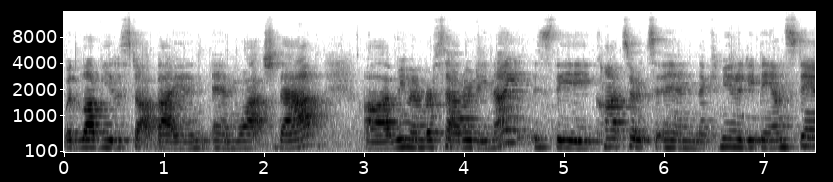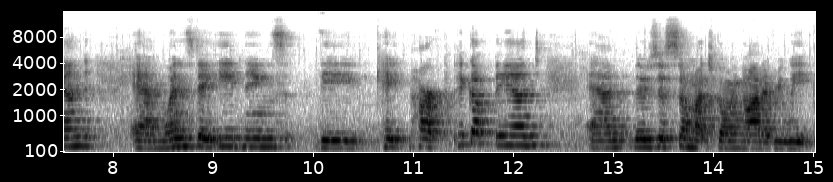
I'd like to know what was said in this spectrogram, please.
would love you to stop by and, and watch that. Uh, remember Saturday night is the concerts in the community bandstand and Wednesday evenings, the Cate Park Pickup Band, and there's just so much going on every week.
